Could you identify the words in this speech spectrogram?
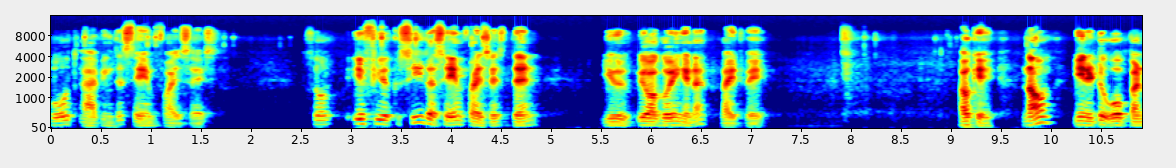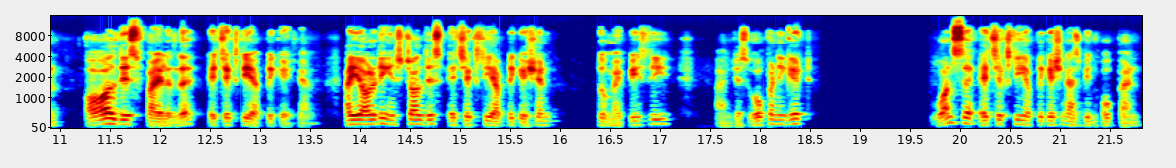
both having the same file size. So if you see the same file size, then you, you are going in a right way. Okay, now you need to open all this file in the HXD application. I already installed this HXD application to my PC. I'm just opening it once the HXD application has been opened,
